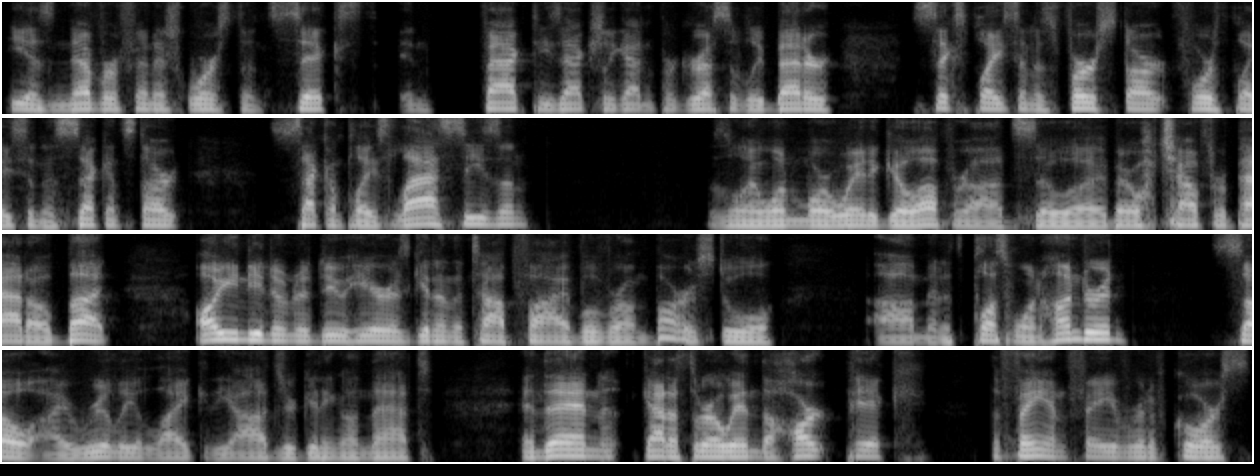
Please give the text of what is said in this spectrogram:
He has never finished worse than sixth. In fact, he's actually gotten progressively better. Sixth place in his first start, fourth place in his second start, second place last season. There's only one more way to go up, Rod. So uh, better watch out for Pato. But all you need him to do here is get in the top five over on Barstool, um, and it's plus 100. So I really like the odds you're getting on that. And then got to throw in the heart pick, the fan favorite, of course,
